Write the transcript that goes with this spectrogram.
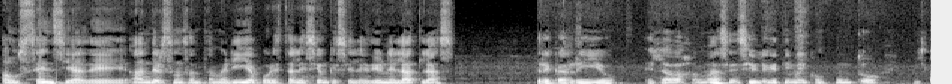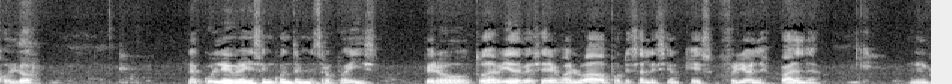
ausencia de Anderson Santamaría por esta lesión que se le dio en el Atlas, Tre Carrillo es la baja más sensible que tiene el conjunto y color. La culebra ya se encuentra en nuestro país, pero todavía debe ser evaluado por esa lesión que sufrió en la espalda en, el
